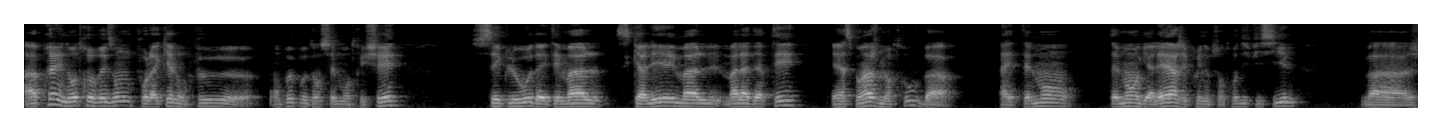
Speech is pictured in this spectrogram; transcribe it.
après, une autre raison pour laquelle on peut, euh, on peut potentiellement tricher, c'est que le WOD a été mal scalé, mal, mal adapté, et à ce moment-là, je me retrouve bah, à être tellement, tellement en galère, j'ai pris une option trop difficile, bah, je,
